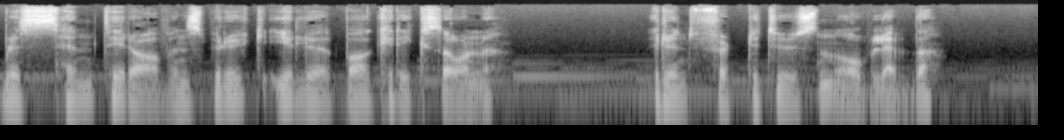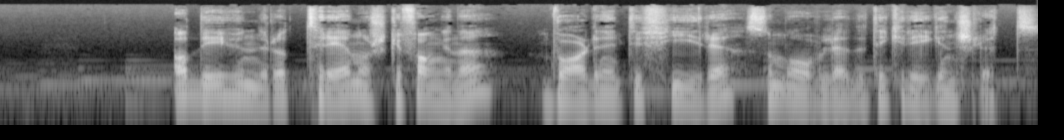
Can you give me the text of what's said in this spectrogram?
ble sendt til Ravensbruk i løpet av krigsårene. Rundt 40 000 overlevde. Av de 103 norske fangene var det 94 som overlevde til krigens slutt.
